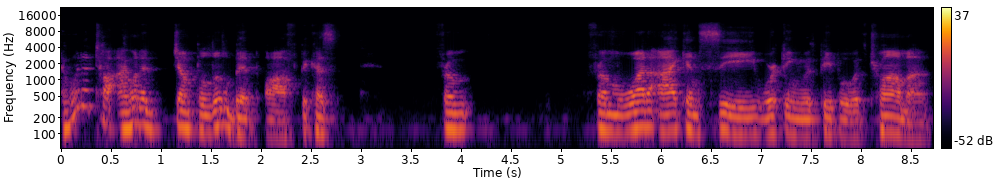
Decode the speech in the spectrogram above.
I want to talk. I want to jump a little bit off because from from what I can see working with people with trauma,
